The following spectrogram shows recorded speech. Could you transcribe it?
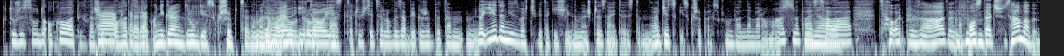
którzy są dookoła tych naszych tak, bohaterek. Tak, tak, oni grają drugie skrzypce, no men, i to tak. jest oczywiście celowy zabieg, żeby tam, no jeden jest właściwie taki silny mężczyzna i to jest ten radziecki skrzypek, z którym Wanda ma romans, natomiast cała, cała, cała taka postać, sama bym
